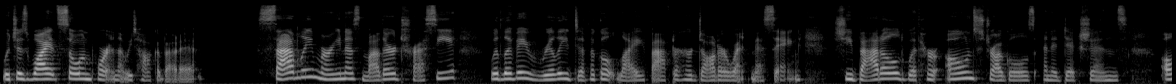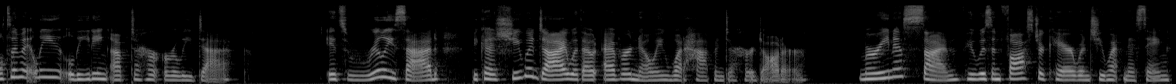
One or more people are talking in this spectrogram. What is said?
which is why it's so important that we talk about it. Sadly, Marina's mother, Tressie, would live a really difficult life after her daughter went missing. She battled with her own struggles and addictions, ultimately leading up to her early death. It's really sad because she would die without ever knowing what happened to her daughter. Marina's son, who was in foster care when she went missing,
